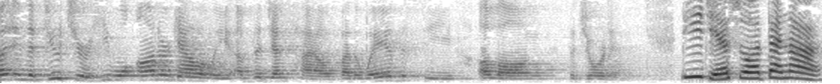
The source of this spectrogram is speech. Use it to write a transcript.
But in the future, he will honor Galilee of the Gentiles by the way of the sea along the Jordan. 第一节说：“但那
